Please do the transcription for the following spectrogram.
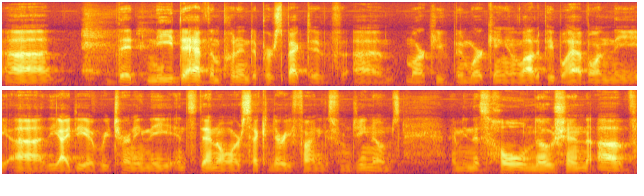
uh, that need to have them put into perspective. Uh, Mark, you've been working, and a lot of people have on the uh, the idea of returning the incidental or secondary findings from genomes. I mean, this whole notion of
